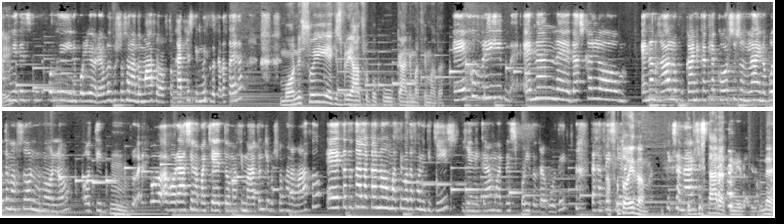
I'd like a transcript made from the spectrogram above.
ακούγεται έτσι. Είναι πολύ, είναι πολύ ωραίο. Οπότε προσπαθώ να το μάθω αυτό. Κάποια στιγμή θα το καταφέρω. Μόνη σου ή έχεις βρει άνθρωπο που κάνει μαθήματα; Έχω βρει έναν ε, δάσκαλο, έναν Γάλλο που κάνει κάποια courses online, οπότε με αυτόν μόνο, ότι Μμ. έχω αγοράσει ένα πακέτο μαθημάτων και προσπαθώ να μάθω. Ε, κατά τα άλλα κάνω μαθήματα φωνητικής, γενικά, μου αρέσει πολύ το τραγούδι. Τα είχα αφήσει Αυτό το λίγα είδαμε. και ξανά Την άρχισα, ψάρα την είδαμε. Ναι.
